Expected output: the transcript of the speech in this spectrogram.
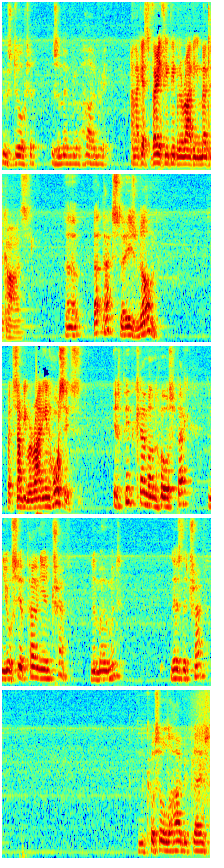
whose daughter was a member of Highbury. And I guess very few people arriving in motor cars. Uh, at that stage, none. But some people arriving in horses. If people came on horseback, and you'll see a pony and trap in a moment, there's the trap. And of course, all the Highbury players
